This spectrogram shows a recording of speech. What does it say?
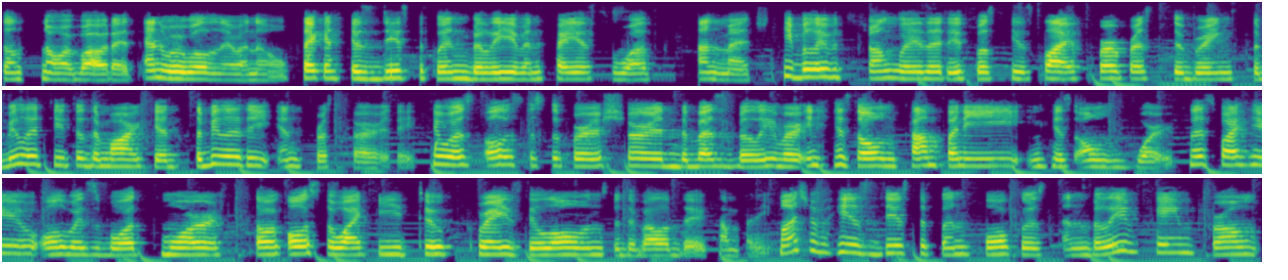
don't know about it, and we will never know. Second, his discipline, belief, and faith was unmatched. He believed strongly that it was his life purpose to bring stability to the market, stability and prosperity. He was also super assured the best believer in his own company, in his own work. That's why he always bought more stock, also why he took crazy loans to develop the company. Much of his discipline, focus and belief came from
